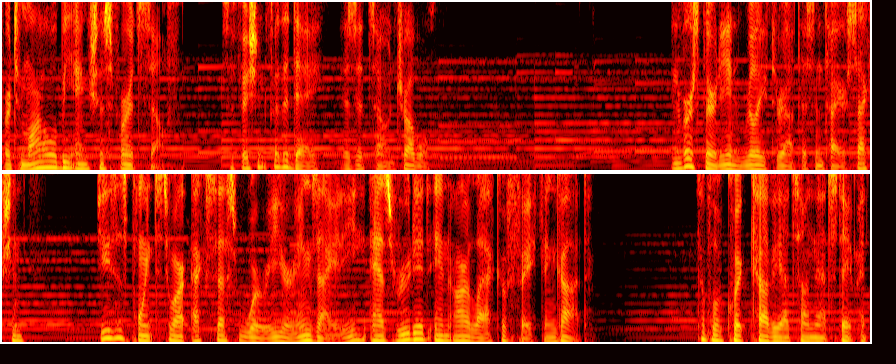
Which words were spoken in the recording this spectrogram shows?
for tomorrow will be anxious for itself. Sufficient for the day is its own trouble. In verse 30, and really throughout this entire section, Jesus points to our excess worry or anxiety as rooted in our lack of faith in God. A couple of quick caveats on that statement.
